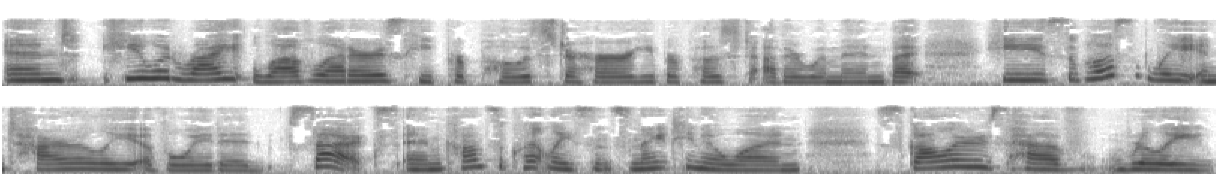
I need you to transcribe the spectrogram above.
And he would write love letters. He proposed to her. He proposed to other women, but he supposedly entirely avoided sex. And consequently, since 1901, scholars have really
